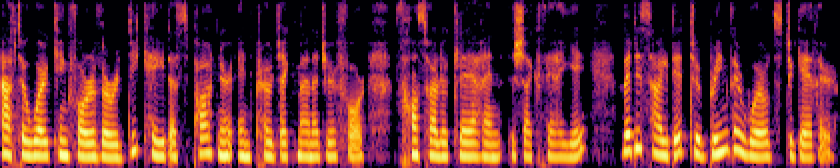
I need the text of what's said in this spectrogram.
After working for over a decade as partner and project manager for François Leclerc and Jacques Ferrier, they decided to bring their worlds together.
